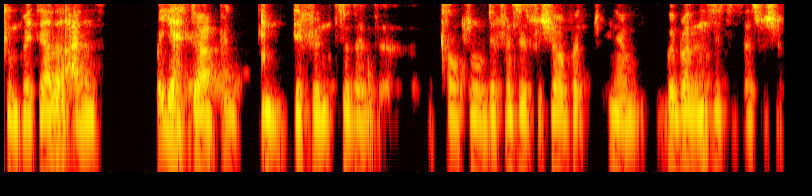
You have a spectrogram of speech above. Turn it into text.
compared to the other island, but yes, there are different sort of cultural differences for sure, but you know, we're brothers and sisters, that's for sure.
